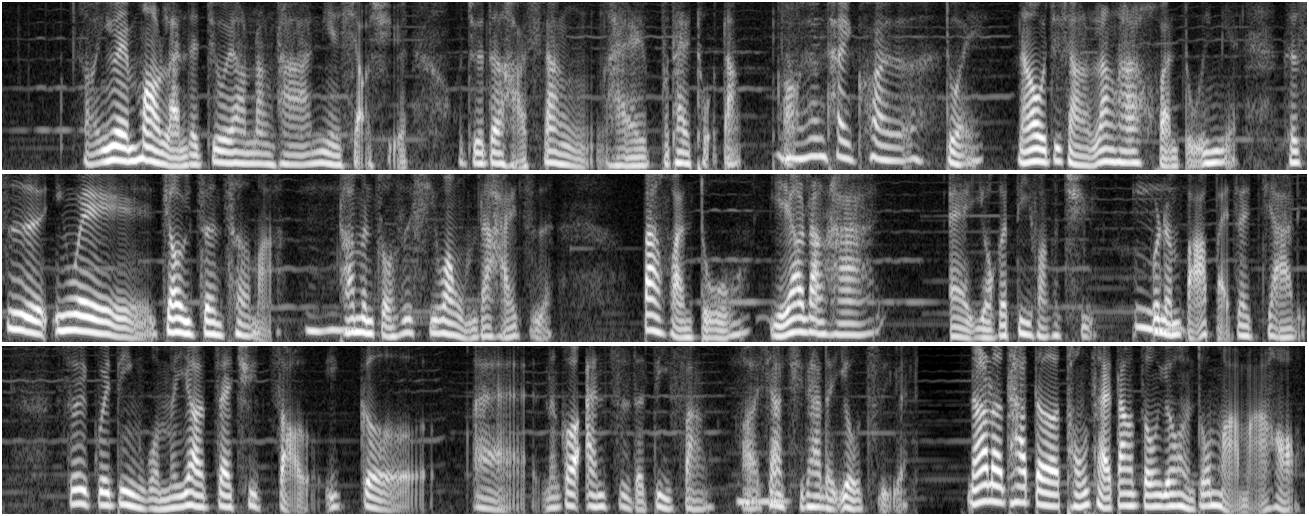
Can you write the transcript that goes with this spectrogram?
啊，因为贸然的就要让他念小学。我觉得好像还不太妥当，好像太快了。对，然后我就想让他缓读一年，可是因为教育政策嘛，嗯，他们总是希望我们的孩子办缓读，也要让他哎有个地方去，不能把它摆在家里，所以规定我们要再去找一个哎能够安置的地方啊，像其他的幼稚园。然后呢，他的同才当中有很多妈妈哈，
